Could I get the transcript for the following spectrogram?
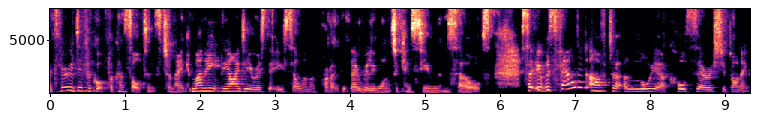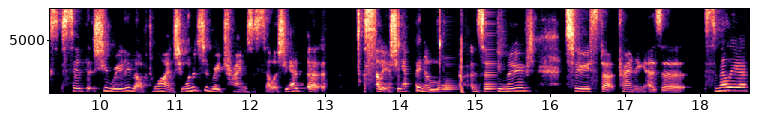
it's very difficult for consultants to make money. The idea is that you sell them a product that they really want to consume themselves. So it was founded after a lawyer called Sarah Shadonix said that she really loved wine. She wanted to retrain as a seller. She had uh, a She had been a lawyer, and so she moved to start training as a sommelier,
